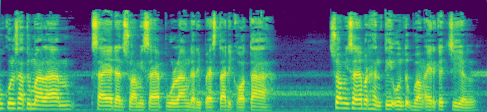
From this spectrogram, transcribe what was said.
Pukul satu malam, saya dan suami saya pulang dari pesta di kota. Suami saya berhenti untuk buang air kecil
